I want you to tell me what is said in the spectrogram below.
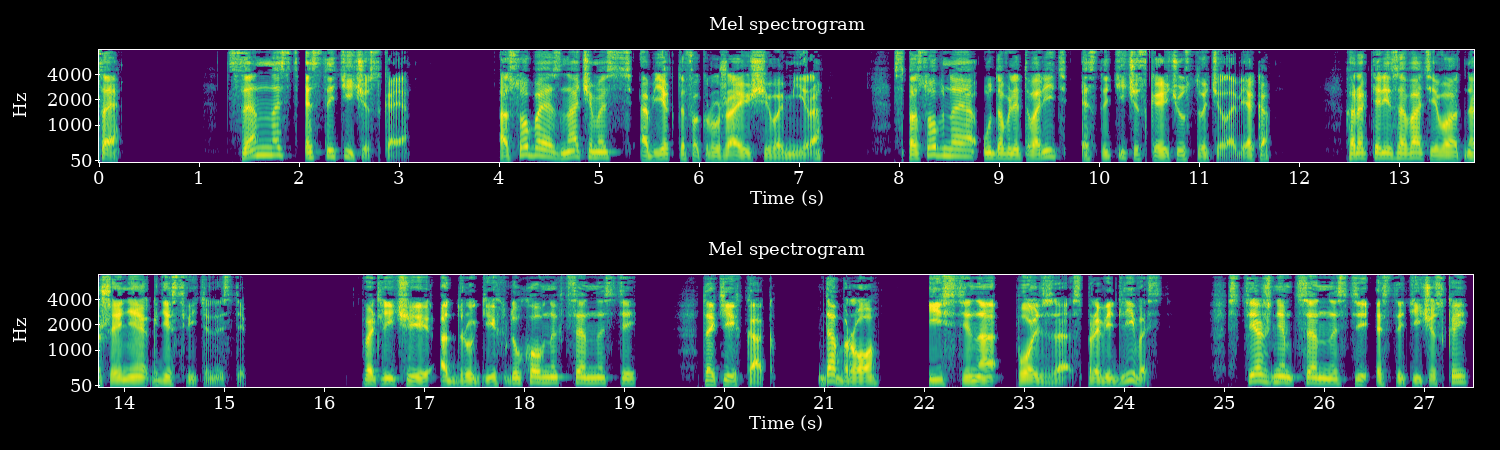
С. Ценность эстетическая. Особая значимость объектов окружающего мира, способная удовлетворить эстетическое чувство человека, характеризовать его отношение к действительности. В отличие от других духовных ценностей, таких как добро, истина, польза, справедливость, стержнем ценности эстетической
